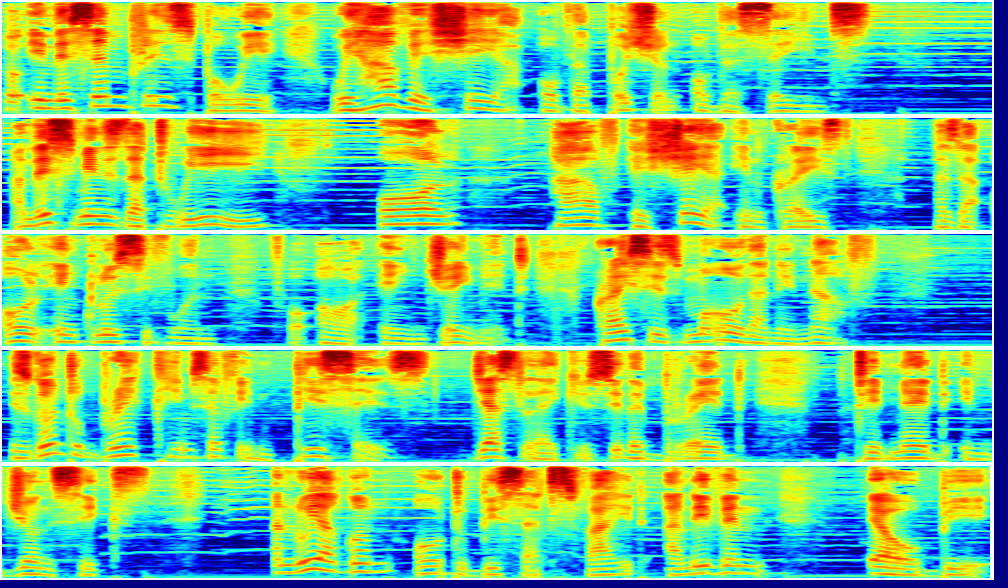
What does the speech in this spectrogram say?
So in the same principle way, we have a share of the portion of the saints. And this means that we all have a share in Christ as the all inclusive one for our enjoyment. Christ is more than enough. He's going to break himself in pieces, just like you see the bread that he made in John 6. And we are going all to be satisfied, and even there will be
